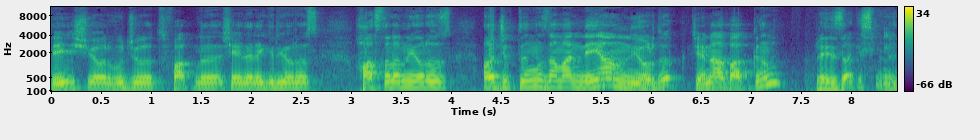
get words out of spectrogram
Değişiyor vücut, farklı şeylere giriyoruz, hastalanıyoruz. Acıktığımız zaman neyi anlıyorduk? Cenab-ı Hakk'ın Rezzak ismini.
